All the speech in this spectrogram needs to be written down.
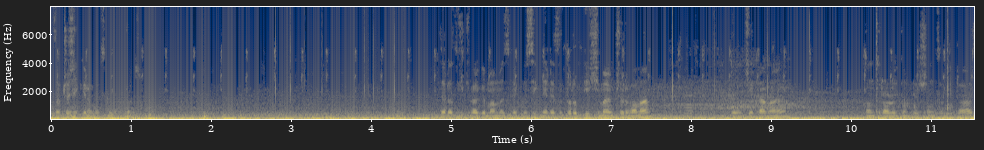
zaczęcie kierunkowską włączać. Teraz zwróć uwagę, mamy zwykły sygnalizator. Jeśli mają czerwone, to uciekamy. Kontroluj tą pieszą cały czas.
